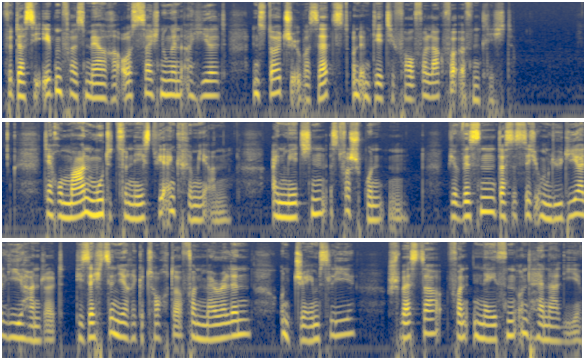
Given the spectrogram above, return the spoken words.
für das sie ebenfalls mehrere Auszeichnungen erhielt, ins Deutsche übersetzt und im DTV-Verlag veröffentlicht. Der Roman mutet zunächst wie ein Krimi an. Ein Mädchen ist verschwunden. Wir wissen, dass es sich um Lydia Lee handelt, die 16-jährige Tochter von Marilyn und James Lee, Schwester von Nathan und Hannah Lee.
